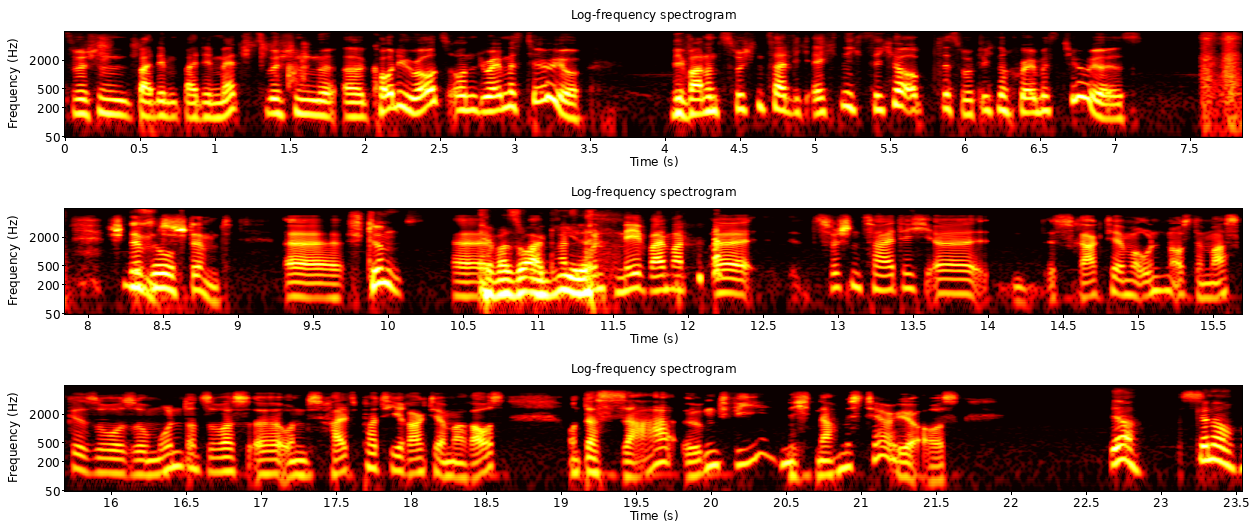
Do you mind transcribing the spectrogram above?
zwischen bei dem, bei dem Match zwischen äh, Cody Rhodes und Rey Mysterio. Wir waren uns zwischenzeitlich echt nicht sicher, ob das wirklich noch Rey Mysterio ist. Stimmt, Wieso? stimmt. Äh, Stimmt. Äh, Der war so man agil. Und, nee, weil man äh, zwischenzeitlich, äh, es ragt ja immer unten aus der Maske so, so Mund und sowas äh, und Halspartie ragt ja immer raus. Und das sah irgendwie nicht nach Mysterio aus. Ja, Das genau.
